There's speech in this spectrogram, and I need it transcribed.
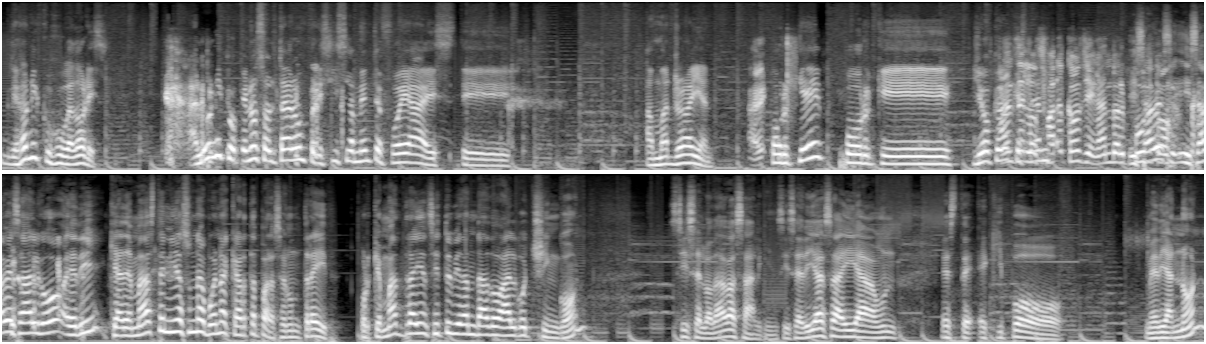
Dejaron ir con jugadores. Al único que no soltaron precisamente fue a este. A Matt Ryan. ¿Por qué? Porque yo creo Fans que de los están- Falcons llegando al Y punto. sabes, y sabes algo, Eddie, que además tenías una buena carta para hacer un trade. Porque Matt Ryan, si te hubieran dado algo chingón, si se lo dabas a alguien, si cedías ahí a un este, equipo medianón,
